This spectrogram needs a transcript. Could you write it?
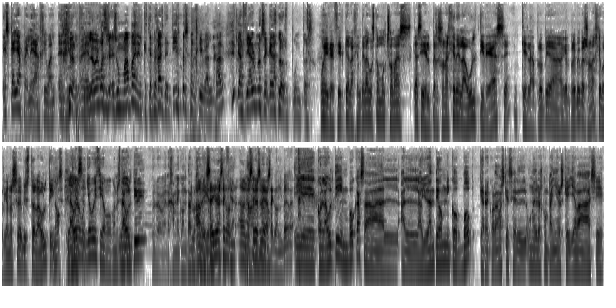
Es que haya pelea en Gibral- en Gibraltar. El Overwatch es- es un mapa en el que te pegas de tiros en Gibraltar y al final uno se queda los puntos. Bueno, y decir que a la gente le ha gustado mucho más casi el personaje de la ulti de Ase que la propia que el propio personaje, porque no se ha visto la ulti. No, La yo, ulti- yo voy ciego con esto. La ulti, pero déjame contarlo. Ah, que ibas a con- ah, no sé si ibas a contar. Y eh, con la ulti invocas al, al ayudante ómnico Bob, que recordamos que es el, uno de los compañeros que lleva a Ashe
